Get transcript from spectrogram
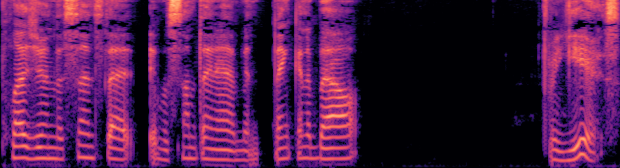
Pleasure in the sense that it was something I had been thinking about for years.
